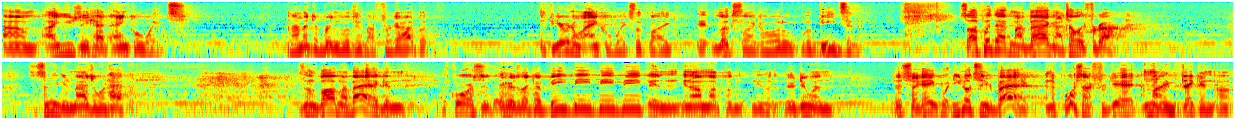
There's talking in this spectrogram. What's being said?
um, I usually had ankle weights. And I meant to bring them with me, but I forgot. But if you ever know what ankle weights look like, it looks like a little with beads in it. So I put that in my bag, and I totally forgot. So some of you can imagine what happened. It's on the bottom of my bag, and of course, there's like a beep, beep, beep, beep, and you know I'm up, and, you know they're doing it's like, hey, what, do you know what's in your bag? And of course I forget. I'm not even thinking, uh,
